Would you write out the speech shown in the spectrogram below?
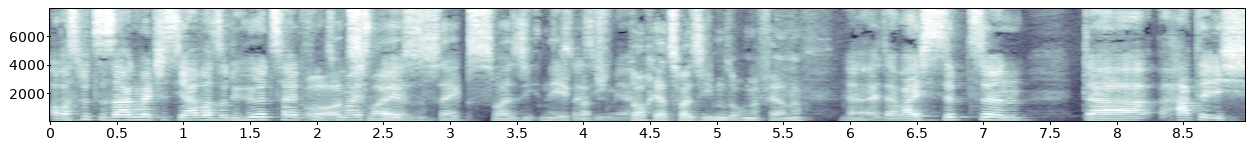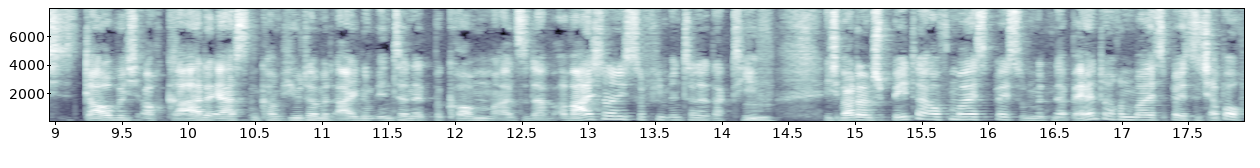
aber was würdest du sagen, welches Jahr war so die Höhezeit von oh, MySpace? 2006, 2007, nee, 2007, ja. doch, ja, 2007 so ungefähr, ne? Ja, da war ich 17 da hatte ich, glaube ich, auch gerade erst einen Computer mit eigenem Internet bekommen. Also da war ich noch nicht so viel im Internet aktiv. Mhm. Ich war dann später auf MySpace und mit einer Band auch in MySpace. Ich habe auch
